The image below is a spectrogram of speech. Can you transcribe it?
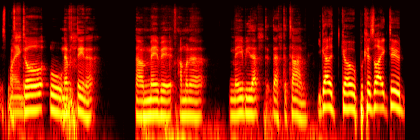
is I've playing. still Ooh. never seen it. Now maybe I'm gonna maybe that's that's the time. you gotta go because like dude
